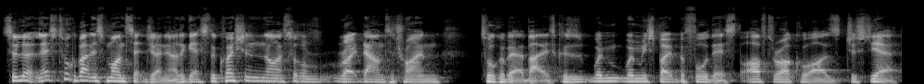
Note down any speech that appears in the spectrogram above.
So look, let's talk about this mindset journey. I guess the question I sort of wrote down to try and talk a bit about this because when when we spoke before this, after our call, I was just yeah,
